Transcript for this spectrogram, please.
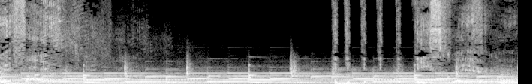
Spitfire. B squared.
